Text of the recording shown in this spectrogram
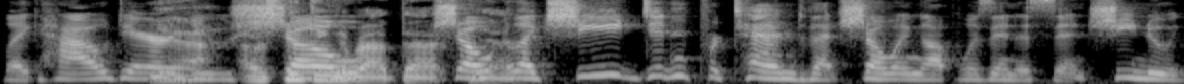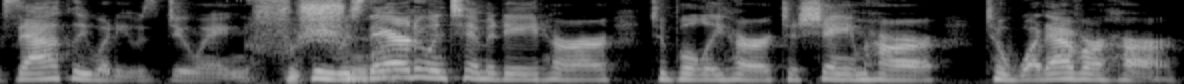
Like, how dare Yeah, you I was show? thinking about that, Show yeah. like she didn't pretend that showing up was innocent. She knew exactly what he was doing. For he was there to intimidate her, to bully her, to shame her, to whatever her,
